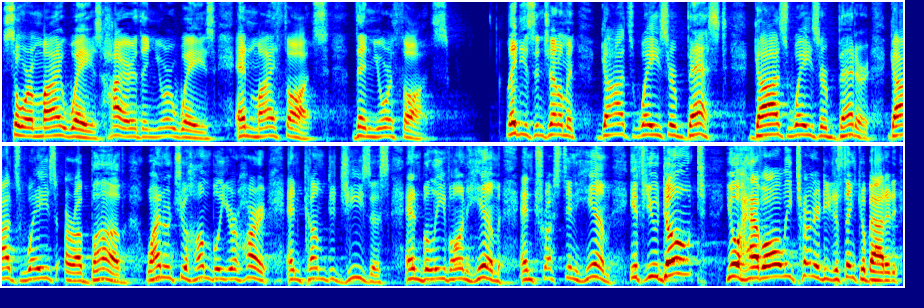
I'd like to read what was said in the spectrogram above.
so are my ways higher than your ways, and my thoughts than your thoughts. Ladies and gentlemen, God's ways are best. God's ways are better. God's ways are above. Why don't you humble your heart and come to Jesus and believe on Him and trust in Him? If you don't, you'll have all eternity to think about it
